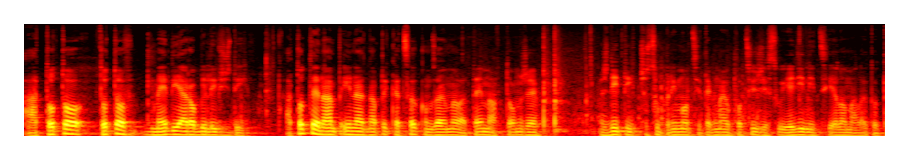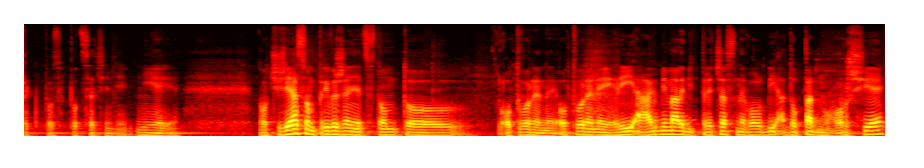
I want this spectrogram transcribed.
A toto, toto médiá robili vždy. A toto je ináč napríklad celkom zaujímavá téma v tom, že vždy tí, čo sú pri moci, tak majú pocit, že sú jediný cieľom, ale to tak v podstate nie, nie je. No, čiže ja som privrženec v tomto otvorenej, otvorenej hry a ak by mali byť predčasné voľby a dopadnú horšie,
